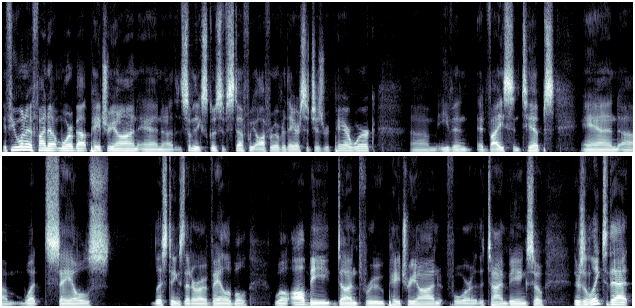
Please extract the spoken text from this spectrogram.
If you want to find out more about Patreon and uh, some of the exclusive stuff we offer over there, such as repair work, um, even advice and tips, and um, what sales listings that are available will all be done through Patreon for the time being. So there's a link to that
